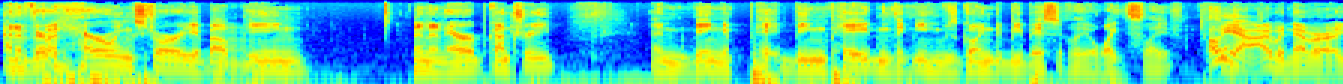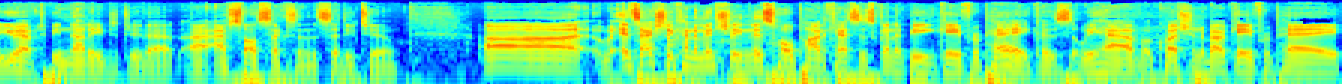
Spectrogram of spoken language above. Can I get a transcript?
and a very But- harrowing story about Hmm. being in an Arab country and being a pay, being paid and thinking he was going to be basically a white slave. Oh yeah, I would never. You have to be nutty to do that. I, I saw Sex in the City too. Uh, it's actually kind of interesting. This whole podcast is going to be gay for pay because we have a question about gay for pay.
